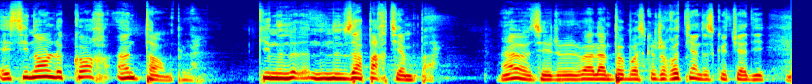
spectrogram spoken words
Et sinon, le corps, un temple qui ne, ne nous appartient pas. Hein, voilà un peu moi ce que je retiens de ce que tu as dit. Mm.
